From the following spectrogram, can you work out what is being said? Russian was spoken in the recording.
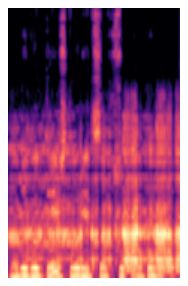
на такой трэш творится в сухую погоду.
